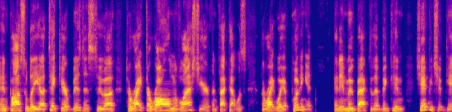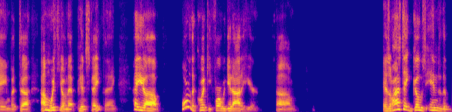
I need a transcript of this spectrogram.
and possibly uh, take care of business to uh, to right the wrong of last year. If in fact that was the right way of putting it, and then move back to the Big Ten championship game. But uh, I'm with you on that Penn State thing. Hey, uh, one of the quickie before we get out of here. Um, as Ohio State goes into the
